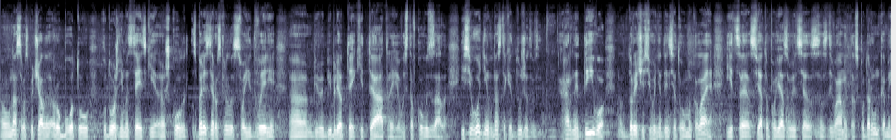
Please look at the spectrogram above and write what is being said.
е, у нас розпочали роботу художні мистецькі школи. З березня розкрили свої двері бібліотеки, театри, виставкові зали. І сьогодні у нас таке дуже гарне диво. До речі, сьогодні День Святого Миколая, і це свято пов'язується з, дивами та з подарунками.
